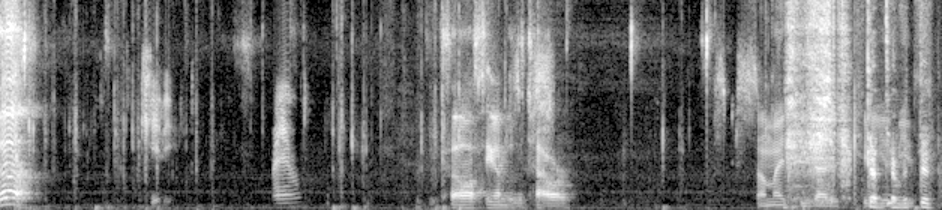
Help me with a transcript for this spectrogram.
Ah! Kitty. Meow. Fell off the end of the tower. Some might see that as God kitty damn abuse. it!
